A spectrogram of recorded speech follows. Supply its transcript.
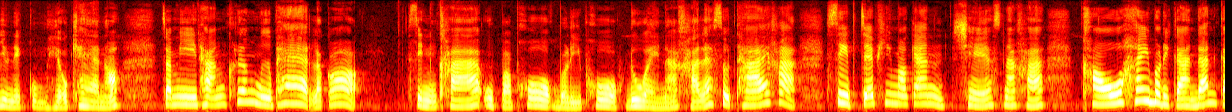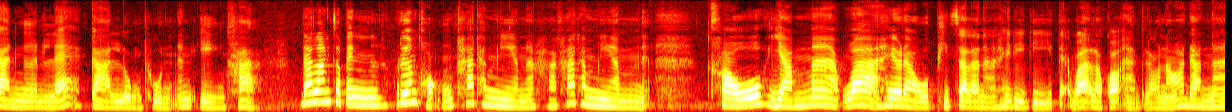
อยู่ในกลุ่มเฮลท์แคร์เนาะ จะมีทั้งเครื่องมือแพทย์แล้วก็สินค้าอุปโภคบริโภคด้วยนะคะ และสุดท้ายค่ะ 10 JP Morgan Chase นะคะ เขาให้บริการด้านการเงินและการลงทุนนั่นเองค่ะ ด้านล่างจะเป็นเรื่องของค่าธรรมเนียมนะคะ ค่าธรรมเนียมเนี่ย เขาย้ำมากว่าให้เราพิจารณาให้ดีๆ แต่ว่าเราก็อ่านไปแล้วเนาะด้านหน้า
